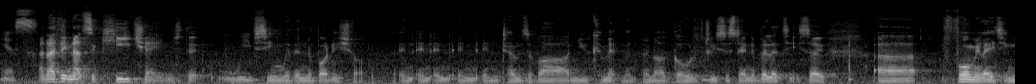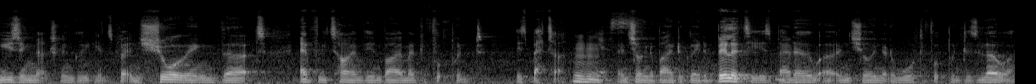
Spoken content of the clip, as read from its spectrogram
Yes. And I think that's a key change that we've seen within the body shop in, in, in, in, in terms of our new commitment and our goal of true sustainability. So, uh, formulating using natural ingredients, but ensuring that every time the environmental footprint is better, Mhm. Yes. ensuring the biodegradability is better, uh, ensuring that the water footprint is lower.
